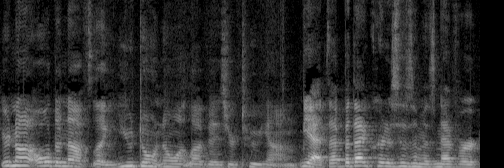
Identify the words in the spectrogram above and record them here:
You're not old enough. Like, you don't know what love is. You're too young. yeah. That but that criticism is never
